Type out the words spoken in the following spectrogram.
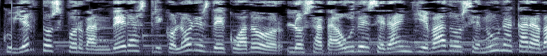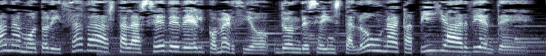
Cubiertos por banderas tricolores de Ecuador, los ataúdes serán llevados en una caravana motorizada hasta la sede del comercio, donde se instaló una capilla ardiente.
